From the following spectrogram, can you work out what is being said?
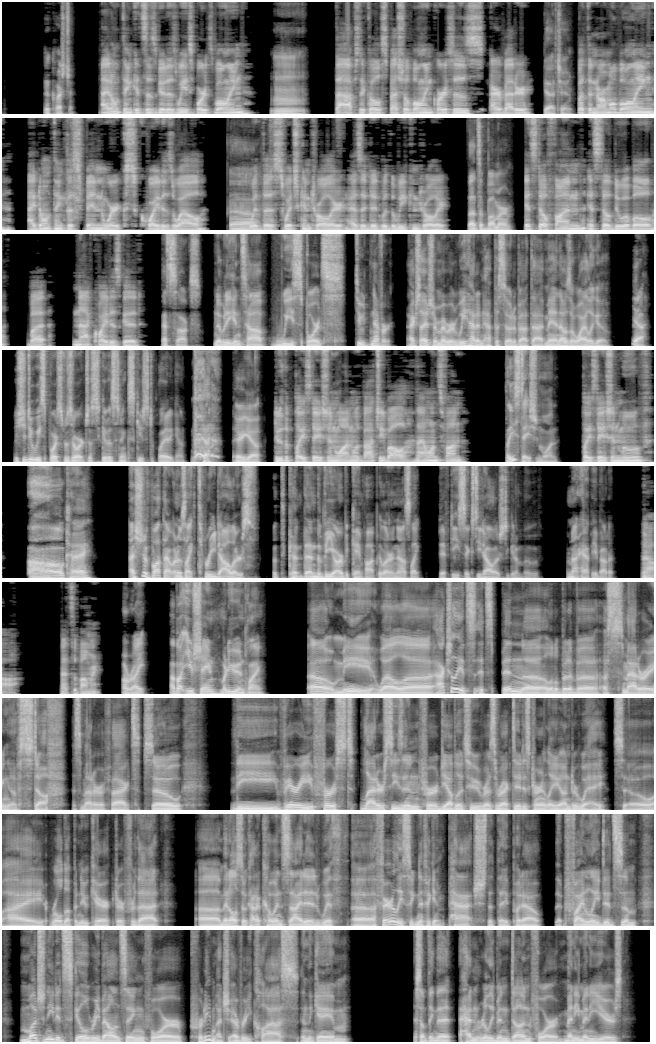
Good question. I don't think it's as good as Wii Sports Bowling. Mm, The obstacle special bowling courses are better, gotcha. but the normal bowling, I don't think the spin works quite as well. Uh, with the Switch controller as it did with the Wii controller. that's a bummer. It's still fun, it's still doable, but not quite as good. That sucks, Nobody can top Wii Sports. dude. Never. Actually, I just remembered we had an episode about that. Man, that was a while ago. Yeah, we should do Wii Sports Resort just to give us an excuse to play it again. There you go. Do the PlayStation one with Bocce Ball. That one's fun. PlayStation one. PlayStation Move. Oh, okay. I should have bought that when it was like three dollars, but then the VR became popular, and now it's like 50 dollars to get a move. I'm not happy about it. Oh, that's a bummer. All right. How about you, Shane? What have you been playing? Oh, me. Well, uh, actually, it's it's been a, a little bit of a, a smattering of stuff, as a matter of fact. So, the very first ladder season for Diablo 2 Resurrected is currently underway. So, I rolled up a new character for that. Um, it also kind of coincided with uh, a fairly significant patch that they put out that finally did some much needed skill rebalancing for pretty much every class in the game. Something that hadn't really been done for many, many years.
